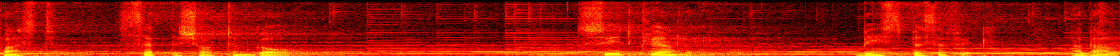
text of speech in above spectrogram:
First, set the short-term goal. See it clearly. Be specific about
